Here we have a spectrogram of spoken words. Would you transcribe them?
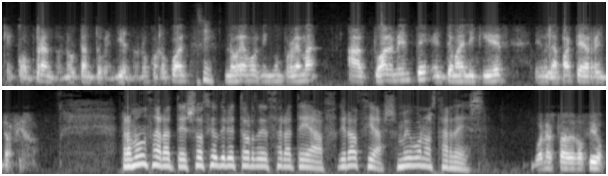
que comprando, no tanto vendiendo. ¿no? Con lo cual no vemos ningún problema actualmente en tema de liquidez en la parte de renta fija. Ramón Zarate, socio director de Zarateaf. Gracias. Muy buenas tardes. Buenas tardes, Rocío.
